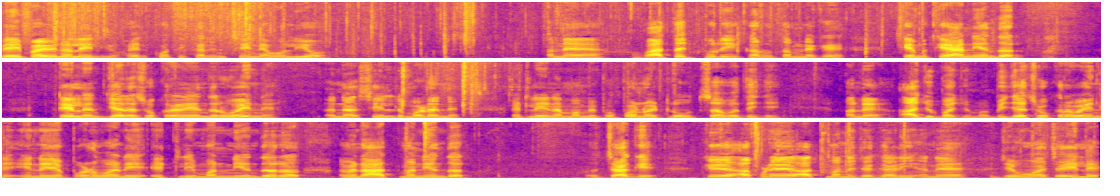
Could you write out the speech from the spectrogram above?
બે ભાઈઓને લઈ લ્યો. હેરખોતી કરીને સીન એવો લ્યો. અને વાત જ પૂરી કરું તમને કે કેમ કે આની અંદર ટેલેન્ટ જ્યારે છોકરાની અંદર હોય ને, અને આ શિલ્ડ મળે ને, એટલે એના મમ્મી પપ્પાનો એટલો ઉત્સાહ વધી જાય. અને આજુબાજુમાં બીજા છોકરા હોય ને, એને એ ભણવાની એટલી મનની અંદર એના આત્માની અંદર જાગે કે આપણે આત્માને જગાડી અને જેવું આ જઈલે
